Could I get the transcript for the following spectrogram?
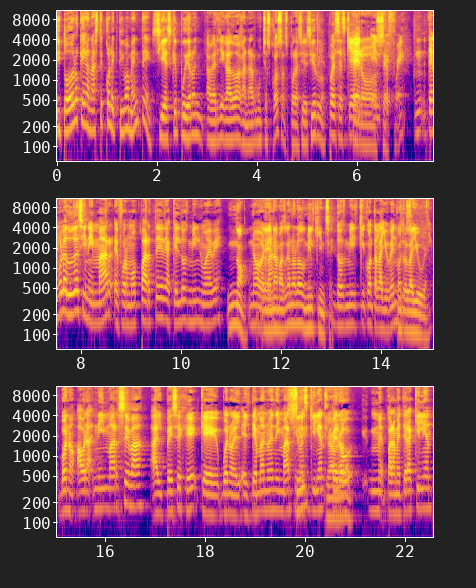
y todo lo que ganaste colectivamente. Si es que pudieron haber llegado a ganar muchas cosas, por así decirlo. Pues es que... Pero en- se fue. Mm, Tengo la duda si Neymar eh, formó parte de aquel 2009, No, No, eh, ¿verdad? nada más ganó la 2015 2015 contra la Juventus. contra la Juve. Bueno, ahora Neymar se va al PSG, que bueno, el, el tema no es Neymar, sino Sí, es Kylian, claro. pero me- para meter a Kylian,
